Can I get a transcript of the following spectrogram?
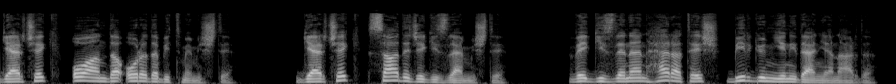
Gerçek, o anda orada bitmemişti. Gerçek, sadece gizlenmişti. Ve gizlenen her ateş bir gün yeniden yanardı.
